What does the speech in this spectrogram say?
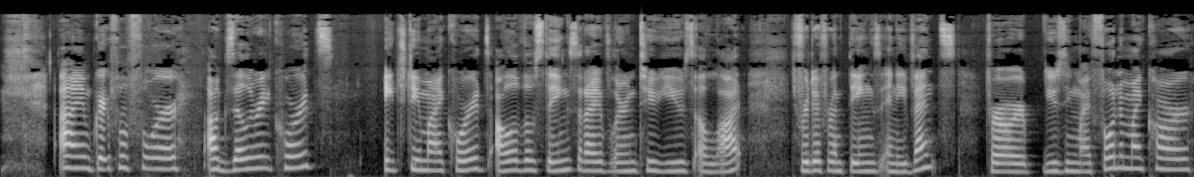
I am grateful for auxiliary cords, HDMI cords, all of those things that I have learned to use a lot for different things and events, for using my phone in my car.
